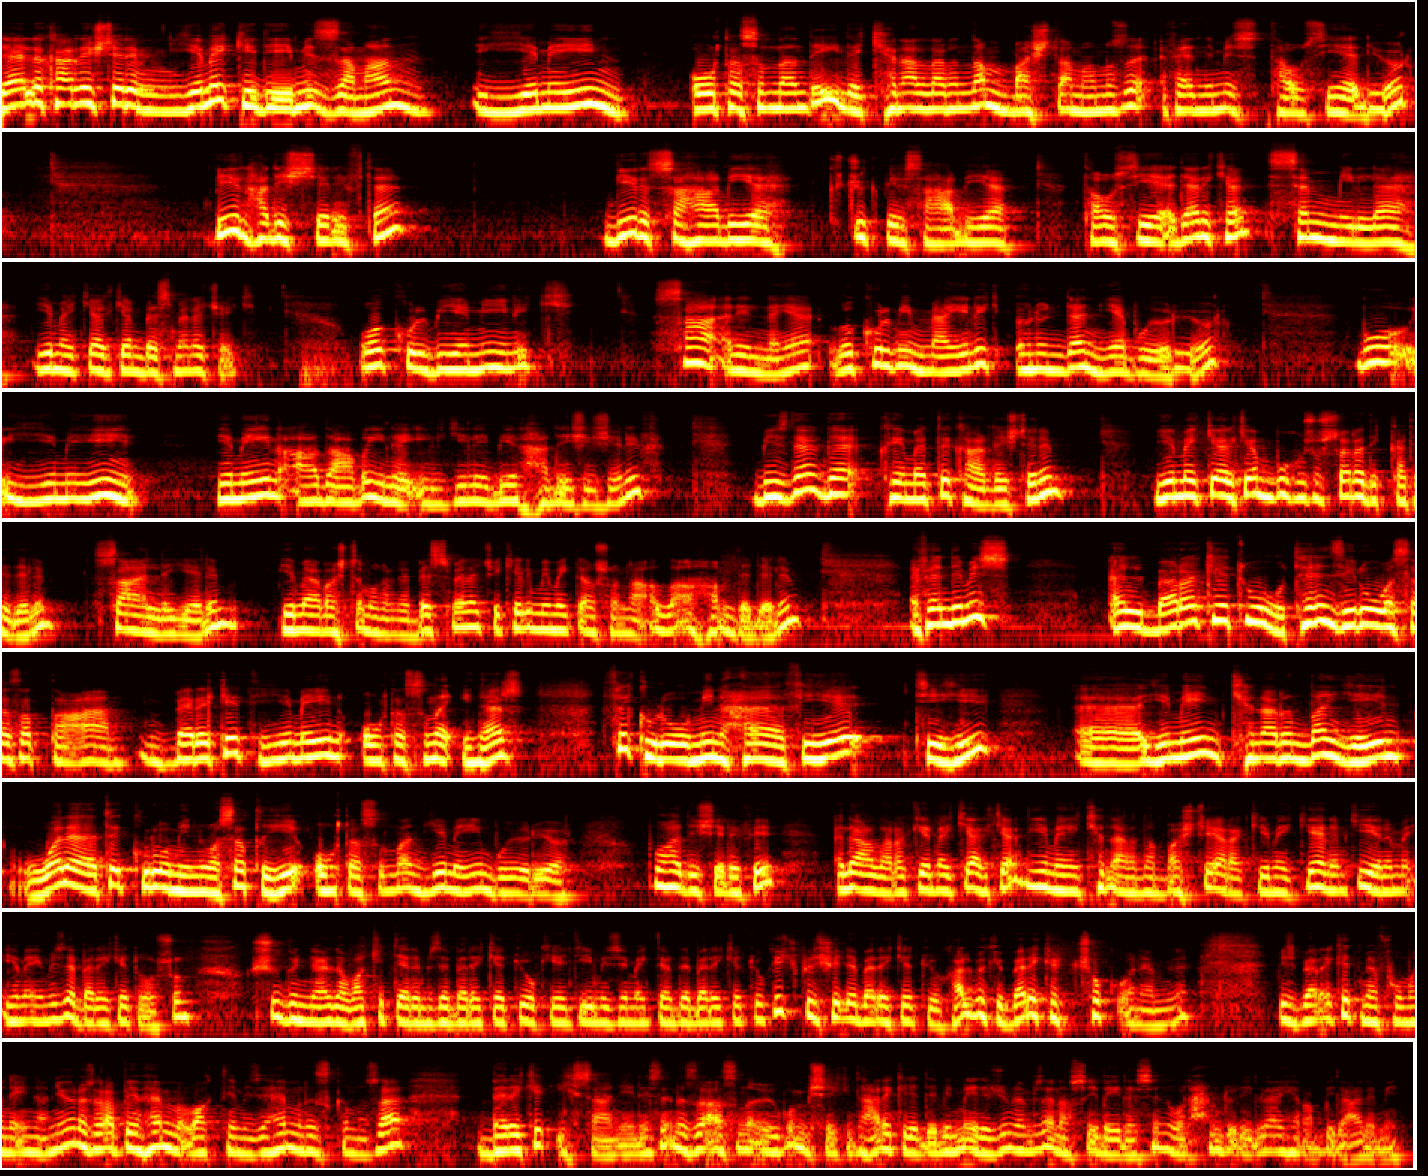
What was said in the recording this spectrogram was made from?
Değerli kardeşlerim, yemek yediğimiz zaman yemeğin ortasından değil de kenarlarından başlamamızı Efendimiz tavsiye ediyor. Bir hadis-i şerifte bir sahabiye, küçük bir sahabiye tavsiye ederken semmillah yemek yerken besmele çek. Ve kul bi yeminik sağ elinle ye ve kul mimma önünden ye buyuruyor. Bu yemeği yemeğin adabı ile ilgili bir hadis-i şerif. Bizler de kıymetli kardeşlerim yemek yerken bu hususlara dikkat edelim. Sağ elle yiyelim. Yemeğe başlamadan önce besmele çekelim. Yemekten sonra Allah'a hamd edelim. Efendimiz El bereketu tenzilu ve sasat ta'am. Bereket yemeğin ortasına iner. Fekulu min hafiyetihi e, yemeğin kenarından yiyin ve la tekulu min vasatihi ortasından yemeyin buyuruyor. Bu hadis-i şerifi ele alarak yemek yerken yemeğin kenarından başlayarak yemek yiyelim ki yeme- yemeğimize bereket olsun. Şu günlerde vakitlerimize bereket yok, yediğimiz yemeklerde bereket yok, hiçbir şeyde bereket yok. Halbuki bereket çok önemli. Biz bereket mefhumuna inanıyoruz. Rabbim hem vaktimize hem rızkımıza bereket ihsan eylesin. Rızasına uygun bir şekilde hareket edebilmeyi de cümlemize nasip eylesin. Velhamdülillahi Rabbil Alemin.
